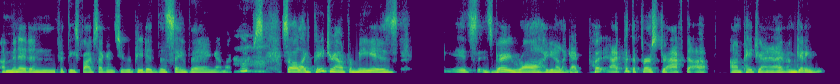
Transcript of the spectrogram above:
a minute and fifty five seconds, you repeated the same thing." I'm like, "Oops." so like Patreon for me is it's it's very raw you know like i put i put the first draft up on patreon and i'm, I'm getting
